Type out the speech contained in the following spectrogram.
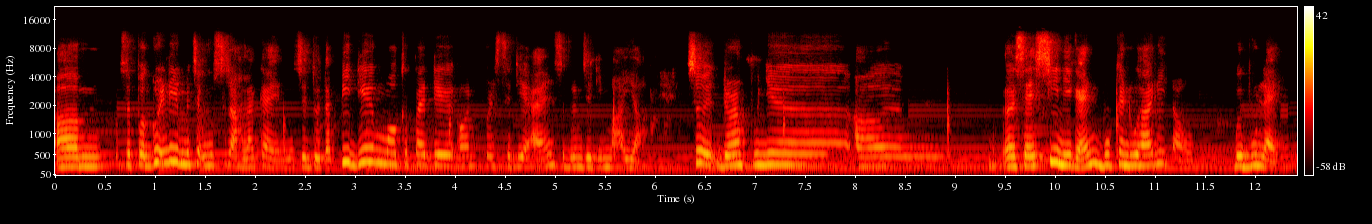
um, support group ni macam usrah lah kan macam tu tapi dia mau kepada on persediaan sebelum jadi mak ayah so orang punya um, uh, sesi ni kan bukan dua hari tau berbulan.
